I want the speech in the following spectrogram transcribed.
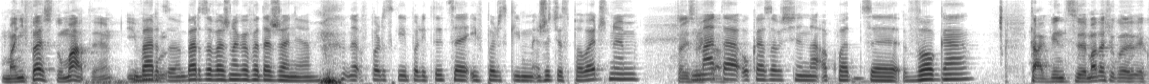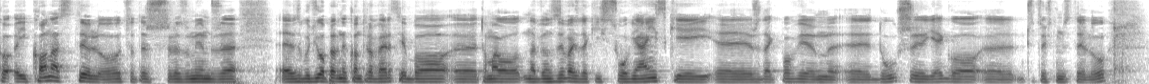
manifestu Maty. I bardzo, ogóle... bardzo ważnego wydarzenia w polskiej polityce i w polskim życiu społecznym. Mata ukazał się na okładce Woga tak, więc Mada się jako ikona stylu, co też rozumiem, że e, wzbudziło pewne kontrowersje, bo e, to mało nawiązywać do jakiejś słowiańskiej, e, że tak powiem, duszy jego, czy coś w tym stylu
